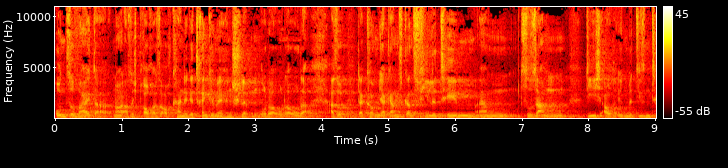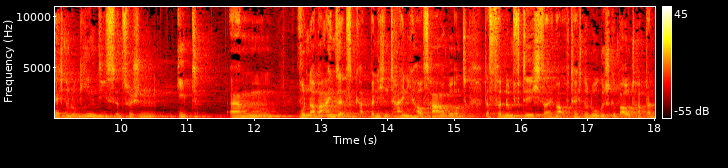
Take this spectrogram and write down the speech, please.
Und so weiter. Ne? Also ich brauche also auch keine Getränke mehr hinschleppen oder oder oder. Also da kommen ja ganz, ganz viele Themen ähm, zusammen, die ich auch eben mit diesen Technologien, die es inzwischen gibt, ähm, wunderbar einsetzen kann. Wenn ich ein Tiny House habe und das vernünftig, sage ich mal, auch technologisch gebaut habe, dann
